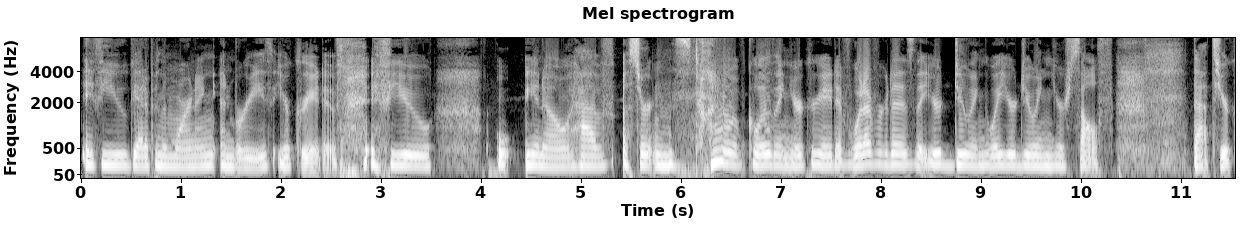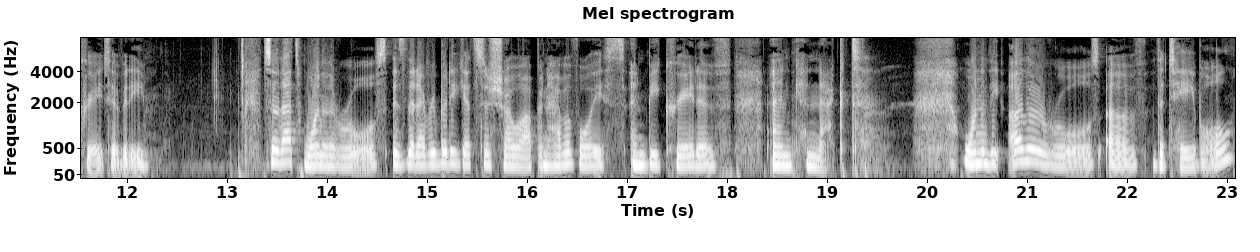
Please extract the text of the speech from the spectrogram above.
If you get up in the morning and breathe, you're creative. If you, you know, have a certain style of clothing, you're creative. Whatever it is that you're doing, the way you're doing yourself, that's your creativity. So that's one of the rules is that everybody gets to show up and have a voice and be creative and connect. One of the other rules of the table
